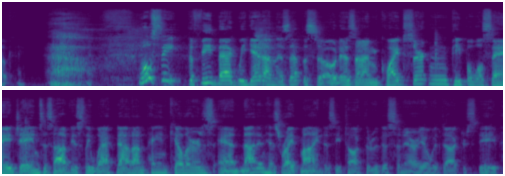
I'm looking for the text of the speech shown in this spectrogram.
Okay. We'll see the feedback we get on this episode, as I'm quite certain people will say James is obviously whacked out on painkillers and not in his right mind as he talked through this scenario with Dr. Steve.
